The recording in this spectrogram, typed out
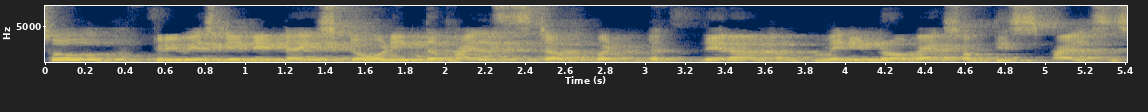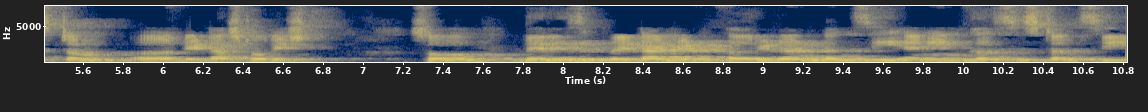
So previously data is stored in the file system, but there are many drawbacks of this file system uh, data storage. So there is data uh, redundancy and inconsistency,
